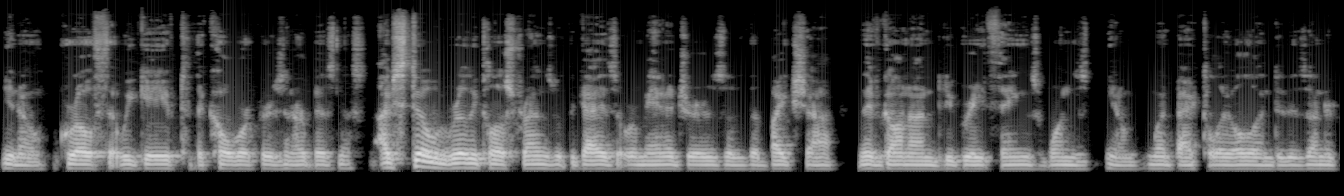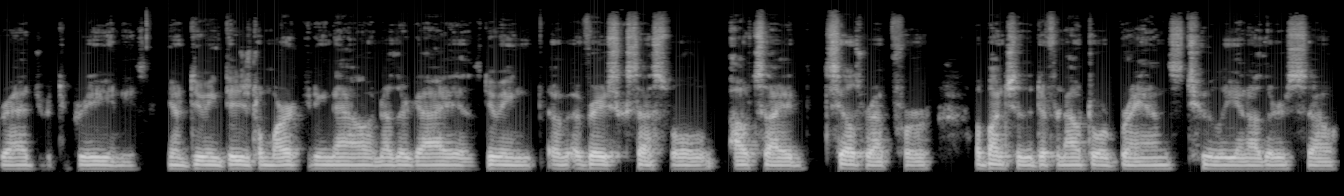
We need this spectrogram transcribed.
you know growth that we gave to the coworkers in our business. I'm still really close friends with the guys that were managers of the bike shop. They've gone on to do great things. One's you know went back to Loyola and did his undergraduate degree, and he's you know doing digital marketing now. Another guy is doing a, a very successful outside sales rep for a bunch of the different outdoor brands, Thule and others. So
